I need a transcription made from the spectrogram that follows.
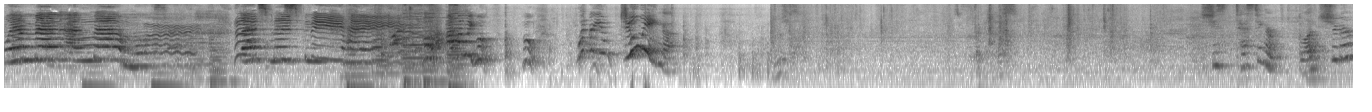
We're men and mammals. Let's misbehave. Oh, uh, wait, move, move. What are you doing? She's testing her blood sugar?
